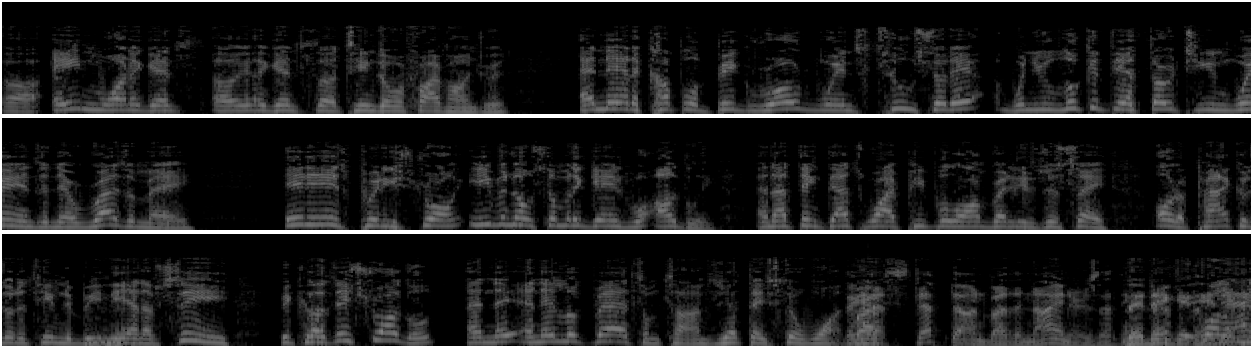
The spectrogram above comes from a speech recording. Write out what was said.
uh, eight and one against uh, against uh, teams over 500, and they had a couple of big road wins too. So they, when you look at their 13 wins and their resume, it is pretty strong, even though some of the games were ugly. And I think that's why people aren't ready to just say, "Oh, the Packers are the team to beat in the mm-hmm. NFC," because they struggled and they and they look bad sometimes, yet they still won. They got stepped on by the Niners. I think They did that's get- the- Well, the, And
